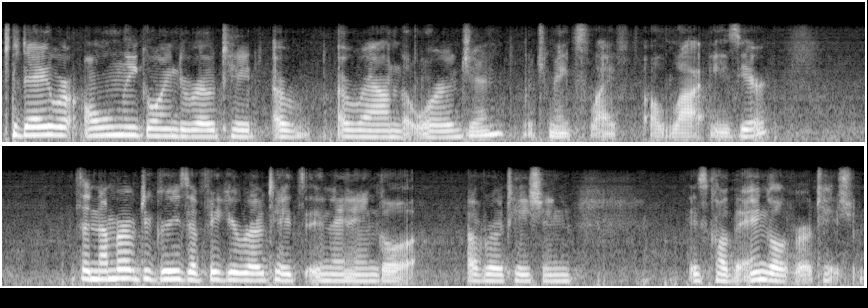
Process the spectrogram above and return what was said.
Today we're only going to rotate a around the origin, which makes life a lot easier. The number of degrees a figure rotates in an angle of rotation is called the angle of rotation.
